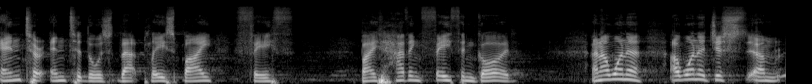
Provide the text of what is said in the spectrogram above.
enter into those that place by faith, by having faith in God. And I want to I want to just um,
